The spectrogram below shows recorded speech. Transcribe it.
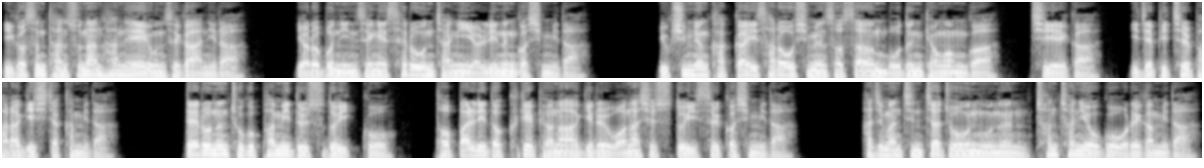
이것은 단순한 한 해의 운세가 아니라 여러분 인생의 새로운 장이 열리는 것입니다. 60년 가까이 살아오시면서 쌓은 모든 경험과 지혜가 이제 빛을 발하기 시작합니다. 때로는 조급함이 들 수도 있고 더 빨리 더 크게 변화하기를 원하실 수도 있을 것입니다. 하지만 진짜 좋은 운은 천천히 오고 오래 갑니다.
